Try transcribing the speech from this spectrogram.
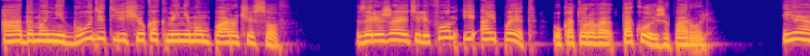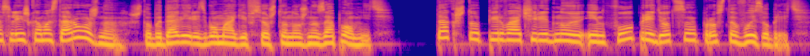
Адама не будет еще как минимум пару часов. Заряжаю телефон и iPad, у которого такой же пароль. Я слишком осторожна, чтобы доверить бумаге все, что нужно запомнить. Так что первоочередную инфу придется просто вызубрить.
